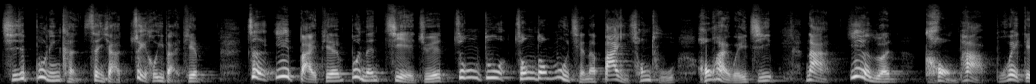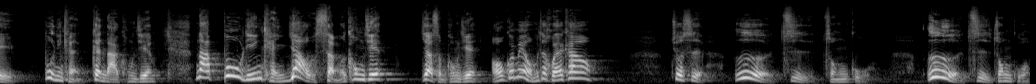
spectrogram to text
其实布林肯剩下最后一百天，这一百天不能解决中都中东目前的巴以冲突、红海危机，那耶伦恐怕不会给布林肯更大空间。那布林肯要什么空间？要什么空间？哦，关面我们再回来看哦，就是遏制中国，遏制中国。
